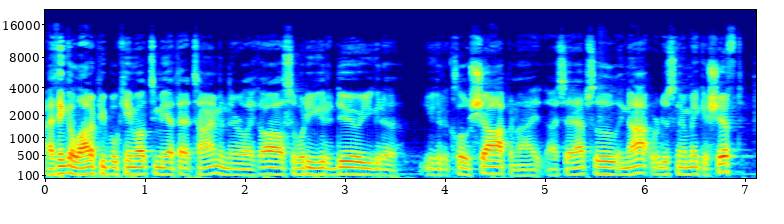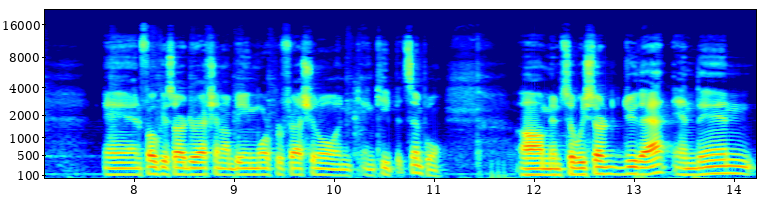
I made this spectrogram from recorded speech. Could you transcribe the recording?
I think a lot of people came up to me at that time, and they're like, "Oh, so what are you going to do? Are you going to you to close shop?" And I, I said, "Absolutely not. We're just going to make a shift and focus our direction on being more professional and, and keep it simple." Um, and so we started to do that, and then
